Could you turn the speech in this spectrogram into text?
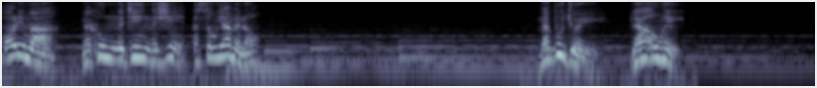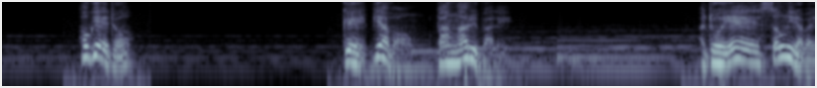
ဟောဒီမှာငခုငချင်းငရှင်းအစုံရမယ်နော်မပူကြွေလာအောင်ဟဲ့ဟုတ်ကဲ့တော့ကဲပြပါအောင်ဘာငါးတွေပါလဲအတော်ရဲ့စုံနေတာပဲ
